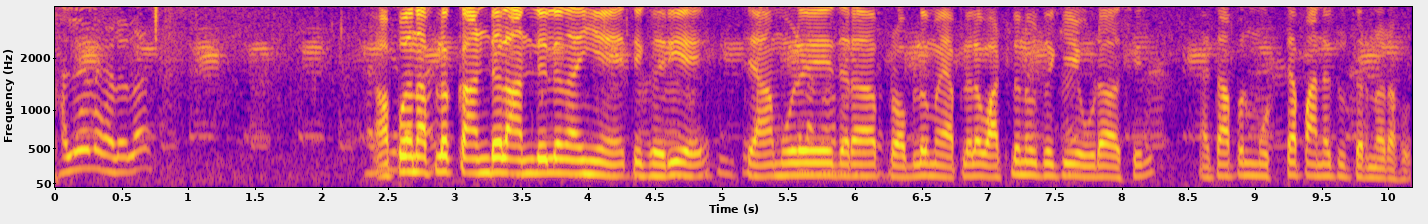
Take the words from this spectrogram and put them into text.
खाली नाही घालवला. आपण आपलं कांडल आणलेलं नाही आहे ते घरी आहे. त्यामुळे जरा प्रॉब्लेम आहे. आपल्याला वाटलं नव्हतं की एवढं असेल. आता आपण मोठ्या पाण्यात उतरणार आहोत.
